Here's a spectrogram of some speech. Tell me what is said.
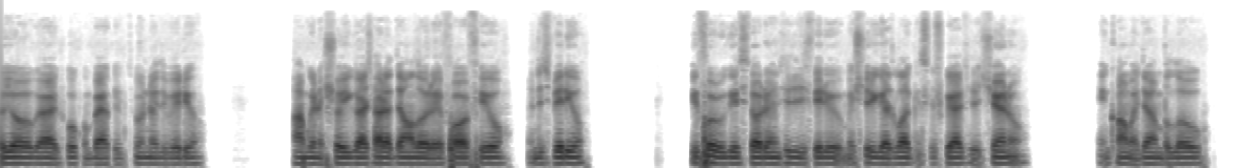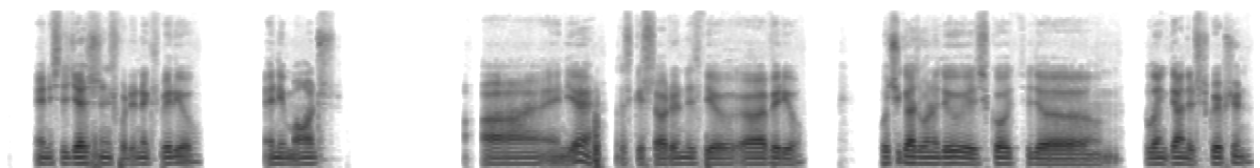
Yo, yo, guys, welcome back into another video. I'm going to show you guys how to download FR Fuel in this video. Before we get started into this video, make sure you guys like and subscribe to the channel and comment down below any suggestions for the next video, any mods. Uh, and yeah, let's get started in this video. Uh, video. What you guys want to do is go to the um, link down in the description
